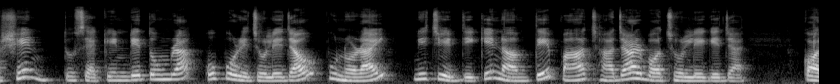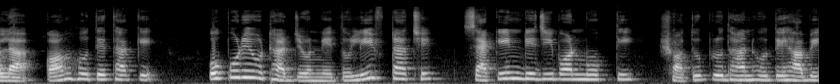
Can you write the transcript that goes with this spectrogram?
আসেন তো সেকেন্ডে তোমরা উপরে চলে যাও। পুনরায় নিচের দিকে নামতে পাঁচ হাজার বছর লেগে যায়। কলা কম হতে থাকে। ওপরে ওঠার জন্যে তো লিফট আছে। সেকেন্ডে জীবন মুক্তি, শতপ্রধান হতে হবে।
